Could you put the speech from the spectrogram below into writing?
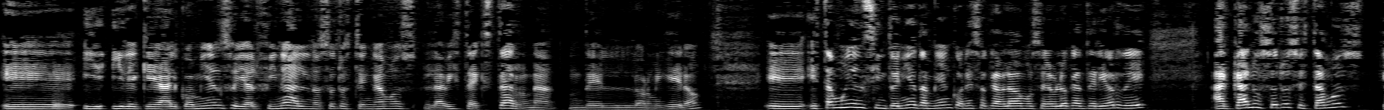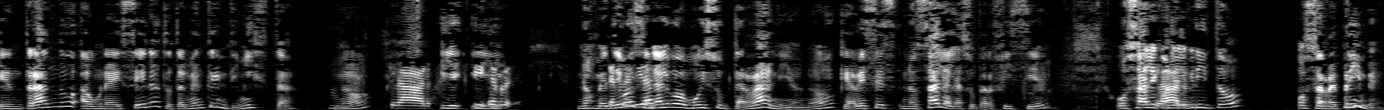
Eh, y, de que al comienzo y al final nosotros tengamos la vista externa del hormiguero, eh, está muy en sintonía también con eso que hablábamos en el bloque anterior de acá nosotros estamos entrando a una escena totalmente intimista, ¿no? Claro. Y, nos metemos en algo muy subterráneo, ¿no? Que a veces no sale a la superficie, o sale con el grito, o se reprime.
